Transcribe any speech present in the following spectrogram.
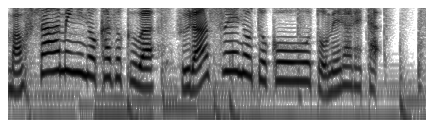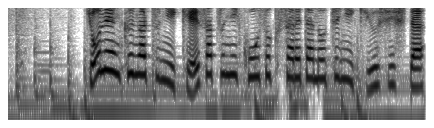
マフサ・アミニの家族はフランスへの渡航を止められた。去年9月に警察に拘束された後に急死した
